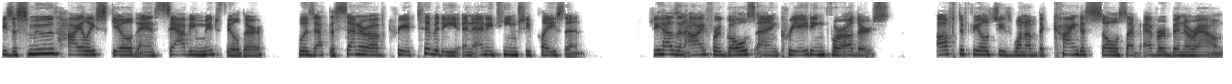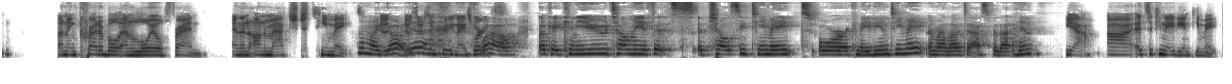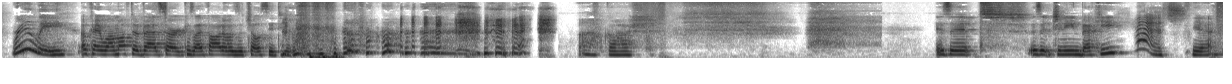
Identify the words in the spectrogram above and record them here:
She's a smooth, highly skilled, and savvy midfielder who is at the center of creativity in any team she plays in. She has an eye for goals and creating for others. Off the field, she's one of the kindest souls I've ever been around an incredible and loyal friend, and an unmatched teammate. Oh my Those- god. Those yeah. are some pretty nice words. Wow. Okay, can you tell me if it's a Chelsea teammate or a Canadian teammate? Am I allowed to ask for that hint? Yeah, uh, it's a Canadian teammate. Really? Okay, well, I'm off to a bad start because I thought it was a Chelsea teammate. oh gosh. Is it is it Janine Beckie? yes, Yeah.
